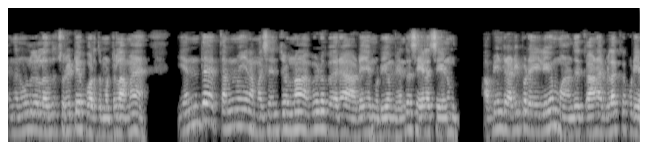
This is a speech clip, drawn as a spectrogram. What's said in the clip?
இந்த நூல்கள்ல வந்து சொல்லிட்டே போறது மட்டும் இல்லாம எந்த தன்மையை நம்ம செஞ்சோம்னா வீடு பேர அடைய முடியும் எந்த செயலை செய்யணும் அப்படின்ற அடிப்படையிலையும் அதுக்கான விளக்கக்கூடிய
